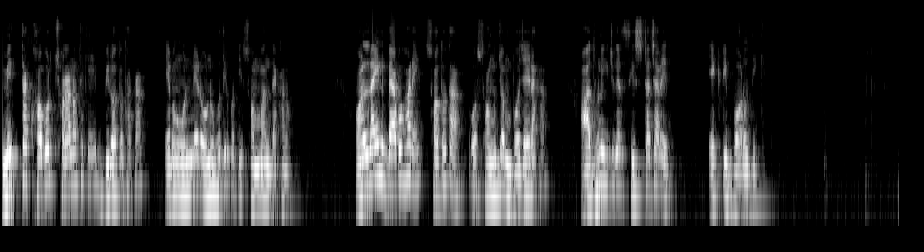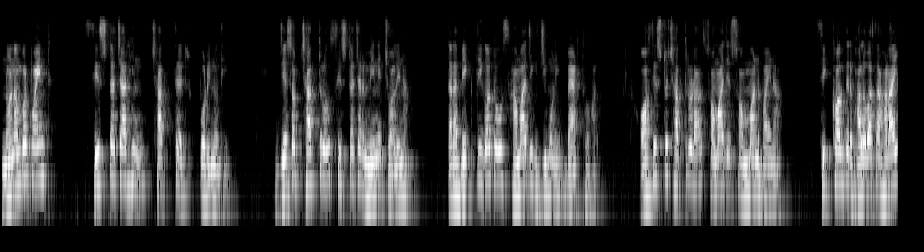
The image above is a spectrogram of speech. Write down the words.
মিথ্যা খবর ছড়ানো থেকে বিরত থাকা এবং অন্যের অনুভূতির প্রতি সম্মান দেখানো, অনলাইন ব্যবহারে সততা ও সংযম বজায় রাখা আধুনিক যুগের শিষ্টাচারের একটি বড় দিক। ন নম্বর পয়েন্ট, শিষ্টাচারহীন ছাত্রের পরিণতি। যেসব ছাত্র শিষ্টাচার মেনে চলে না তারা ব্যক্তিগত ও সামাজিক জীবনে ব্যর্থ হয়। অশিষ্ট ছাত্ররা সমাজে সম্মান পায় না। শিক্ষকদের ভালোবাসা হারায়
